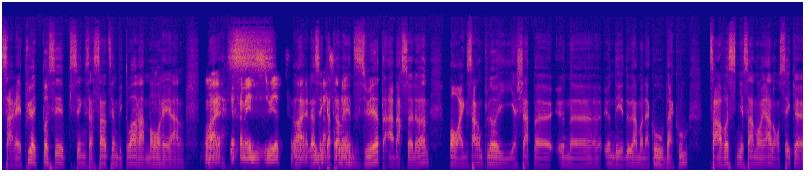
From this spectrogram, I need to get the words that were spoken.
ça aurait pu être possible qu'il signe sa centième victoire à Montréal. Ouais, 98. Ouais, là, c'est 98 à Barcelone. Bon, exemple, là, il échappe euh, une, euh, une des deux à Monaco ou Bakou s'en va signer ça à Montréal. On sait que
